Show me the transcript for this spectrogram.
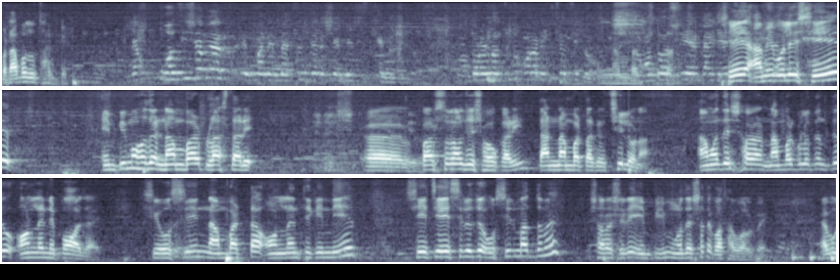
বাট আপাতত থাকবে। মানে মেসেঞ্জারে সে আমি বলি সে এমপি মহোদয়ের নাম্বার প্লাস তার পার্সোনাল যে সহকারী তার নাম্বার তার কাছে ছিল না। আমাদের নাম্বারগুলো কিন্তু অনলাইনে পাওয়া যায়। সে ওসির নাম্বারটা অনলাইন থেকে নিয়ে সে চেয়েছিল যে ওসির মাধ্যমে সরাসরি এমপি মহোদয়ের সাথে কথা বলবে। এবং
